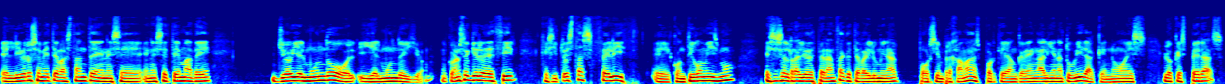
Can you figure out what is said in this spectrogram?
el libro se mete bastante en ese, en ese tema de yo y el mundo y el mundo y yo. Con esto quiero decir que si tú estás feliz contigo mismo, ese es el rayo de esperanza que te va a iluminar por siempre jamás, porque aunque venga alguien a tu vida que no es lo que esperas,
